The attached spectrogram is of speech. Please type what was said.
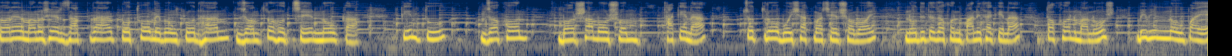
চরের মানুষের যাত্রার প্রথম এবং প্রধান যন্ত্র হচ্ছে নৌকা। কিন্তু যখন বর্ষা মৌসুম থাকে না, চৈত্র, বৈশাখ মাসের সময় নদীতে যখন পানি থাকে না, তখন মানুষ বিভিন্ন উপায়ে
